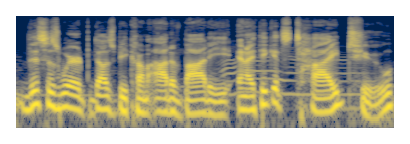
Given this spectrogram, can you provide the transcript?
This is where it does become out of body, and I think it's tied to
